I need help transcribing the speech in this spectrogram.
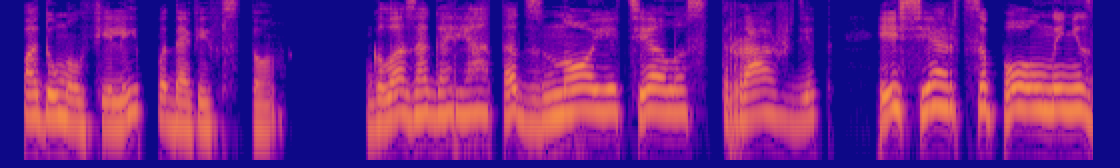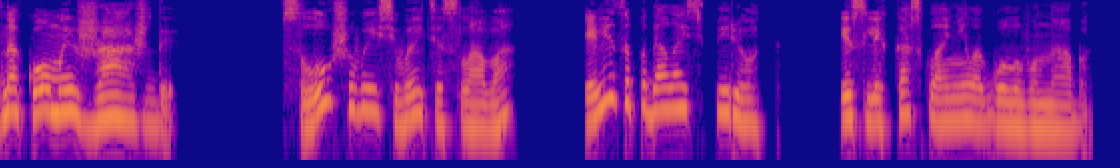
— подумал Филипп, подавив стон. Глаза горят от зноя, тело страждет, и сердце полно незнакомой жажды. Вслушиваясь в эти слова, Элиза подалась вперед и слегка склонила голову на бок.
